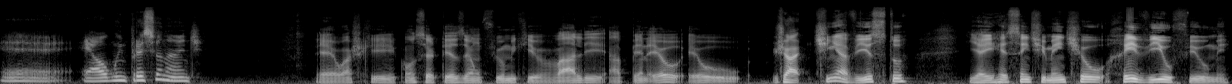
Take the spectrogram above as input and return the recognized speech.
é, é algo impressionante. É, eu acho que com certeza é um filme que vale a pena. Eu, eu já tinha visto e aí recentemente eu revi o filme.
